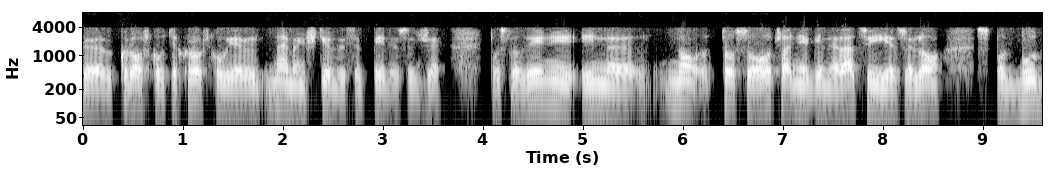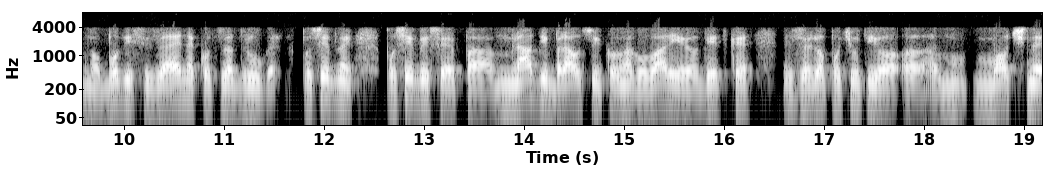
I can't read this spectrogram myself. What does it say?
eh, kroškov, teh kroškov je najmanj 40-50 že po Sloveniji in eh, no, to soočanje generacij je zelo spodbudno, bodi si za ene kot za druge. Posebej, posebej se pa mladi bravci, ko nagovarjajo detke, zelo počutijo uh, močne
